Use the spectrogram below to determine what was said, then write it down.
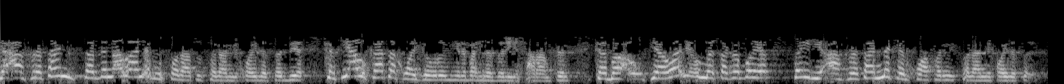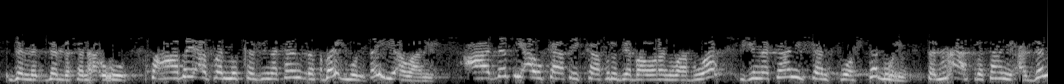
لە ئافرەتانی سەردن ئەوە نەبوو سەلات و سەلامی خۆی لەسەر بێ کەسی ئەو کاتە خۆی گەورە میرەبەن نەزەری حرام کرد کە بە پیاوانی ئومەتەکە بۆیە سەیری ئافرەتان نەکەن خوافەرمی سەلامی خۆی جل لە سەناؤه صحابەی ئەفەرمو کەژنەکان بەش بوون سەیری ئەوانیش عادەتی ئەو کاتی کافر و بێباوەڕەن وابووە ژنەکانیشان پۆشتە بوون تەنها ئافرەتانی عەجەم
